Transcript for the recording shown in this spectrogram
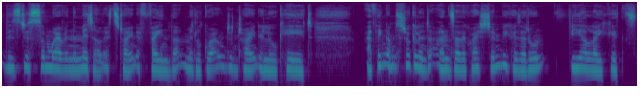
There's just somewhere in the middle. It's trying to find that middle ground and trying to locate. I think I'm struggling to answer the question because I don't feel like it's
